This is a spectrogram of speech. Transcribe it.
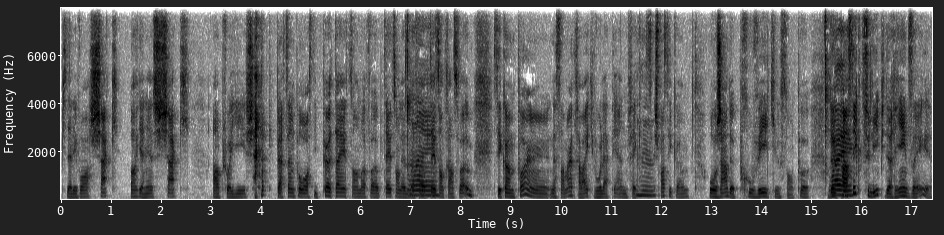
puis d'aller voir chaque organisme, chaque employé, chaque personne pour voir si peut-être sont homophobes, peut-être sont lesbophobes, Ouais. peut-être sont transphobes. C'est comme pas un- nécessairement un travail qui vaut la peine. Fait que Mhm. je pense que c'est comme aux gens de prouver qu'ils le sont pas. De Ouais. penser que tu l'es puis de rien dire.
